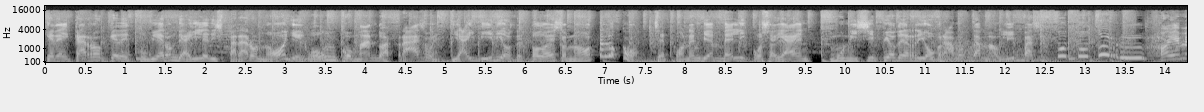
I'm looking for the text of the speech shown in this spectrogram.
que del carro que detuvieron de ahí le dispararon. No, llegó un comando atrás, güey. Y hay vídeos de todo eso, ¿no? ¿Está loco? Se ponen bien bélicos allá en municipio de Río Bravo, Tamaulipas. Turru. Óyeme,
